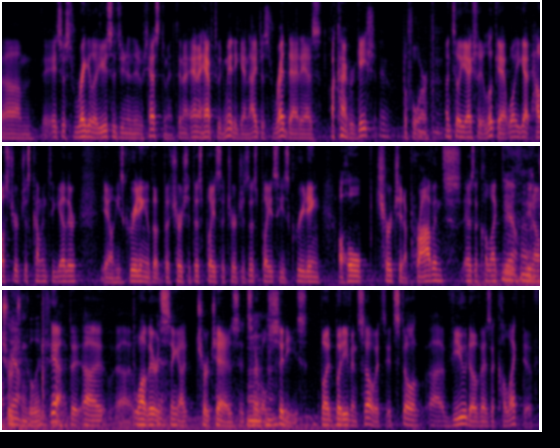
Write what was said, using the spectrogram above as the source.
Um, it's just regular usage in the New Testament. And I, and I have to admit, again, I just read that as a congregation before until you actually look at, well, you got house churches coming together. You know, he's greeting the, the church at this place, the church at this place. He's greeting a whole church in a province as a collective. Yeah. You know, Church Yeah. in Galatia. yeah, the, uh, uh, well, there's sing a church as it's several cities, but but even so, it's it's still uh, viewed of as a collective.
